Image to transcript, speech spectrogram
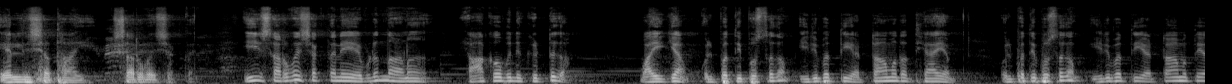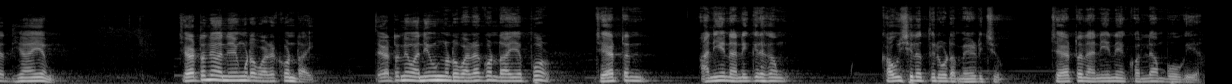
എൽ ശതായി സർവശക്തൻ. ഈ സർവശക്തനെ എവിടുന്നാണ് യാക്കോബിന് കിട്ടുക? വായിക്കാം. ഉൽപ്പത്തി പുസ്തകം ഇരുപത്തി എട്ടാമത് അധ്യായം. ഉൽപ്പത്തി പുസ്തകം ഇരുപത്തി എട്ടാമത്തെ അധ്യായം. ചേട്ടനും അനിയും കൂടെ വഴക്കുണ്ടായി. ചേട്ടനും അനിയും കൂടെ വഴക്കുണ്ടായപ്പോൾ ചേട്ടൻ അനിയൻ അനുഗ്രഹം കൗശലത്തിലൂടെ മേടിച്ചു. ചേട്ടൻ അനിയനെ കൊല്ലാൻ പോവുകയാണ്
